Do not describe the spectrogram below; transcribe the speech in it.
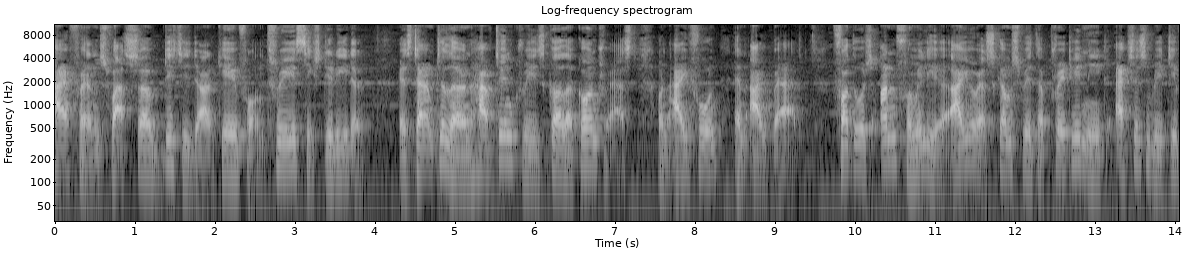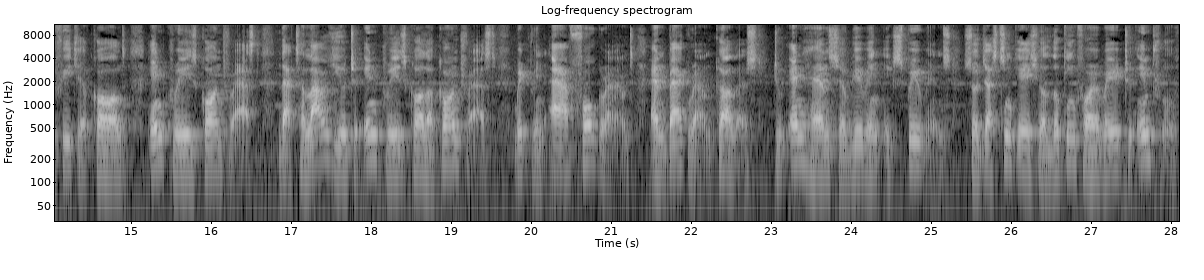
Hi friends, what's up? This is RK Phone 360 Reader. It's time to learn how to increase color contrast on iPhone and iPad. For those unfamiliar, iOS comes with a pretty neat accessibility feature called Increase Contrast that allows you to increase color contrast between app foreground and background colors to enhance your viewing experience. So just in case you're looking for a way to improve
